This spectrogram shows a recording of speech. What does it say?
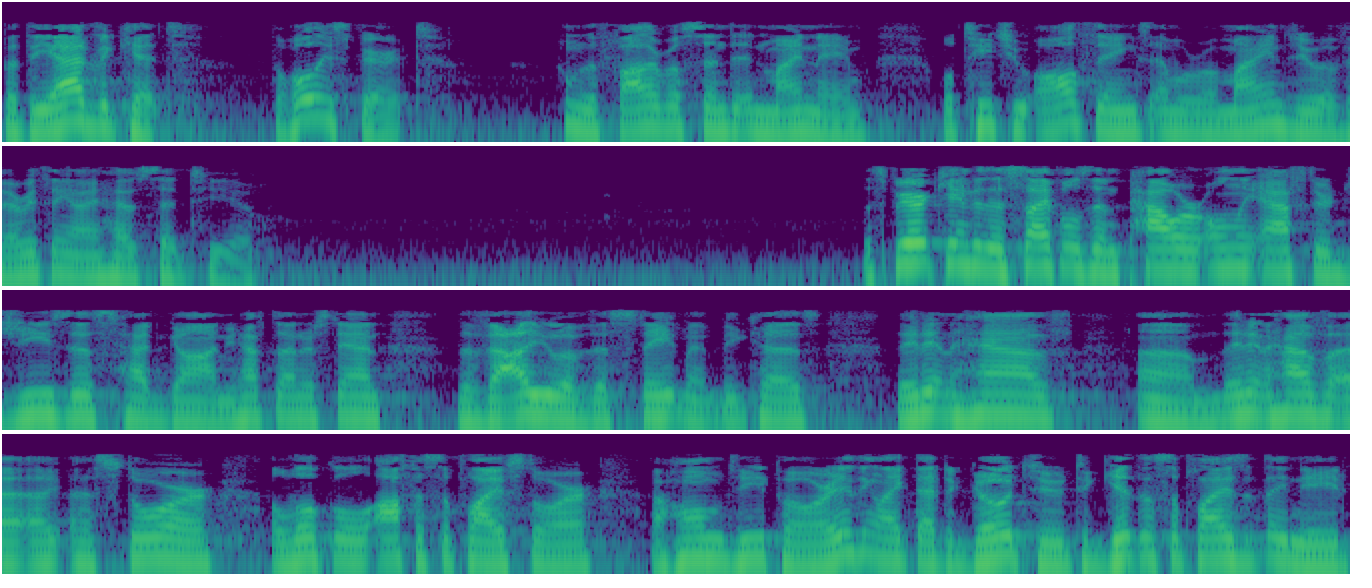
"But the advocate, the Holy Spirit, whom the Father will send in my name, will teach you all things and will remind you of everything I have said to you." The Spirit came to the disciples in power only after Jesus had gone. You have to understand the value of this statement because they didn't have um, they didn't have a, a, store, a local office supply store, a Home Depot, or anything like that to go to to get the supplies that they need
